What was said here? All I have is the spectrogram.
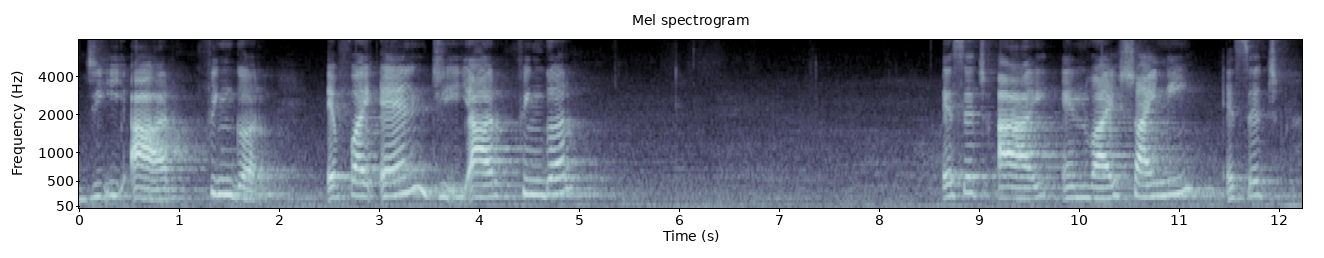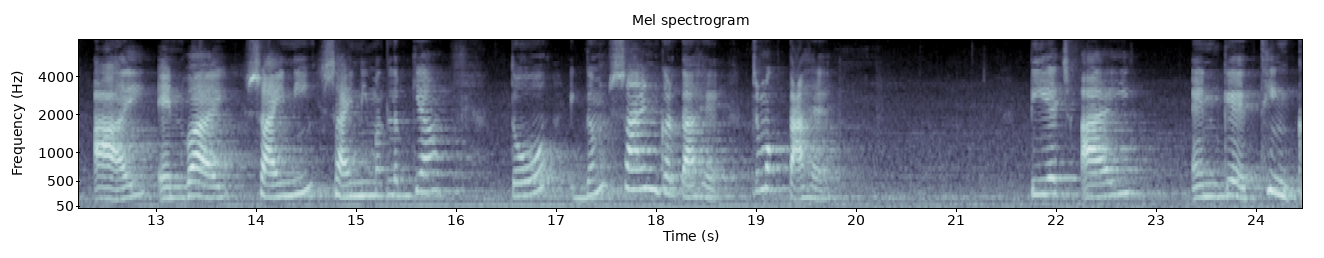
G E R finger F I N G E R finger S H I N Y shiny S H I N Y shiny shiny मतलब क्या? तो एकदम शाइन करता है, चमकता है। T H I N K think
